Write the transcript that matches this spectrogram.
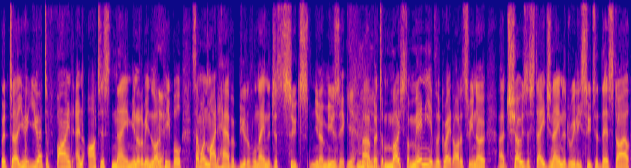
But uh, you, you had to find an artist name, you know what I mean? A lot of people, someone might have a beautiful name that just suits, you know, music. Yeah, Uh, yeah. But most, many of the great artists we know uh, chose a stage name that really suited their style.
